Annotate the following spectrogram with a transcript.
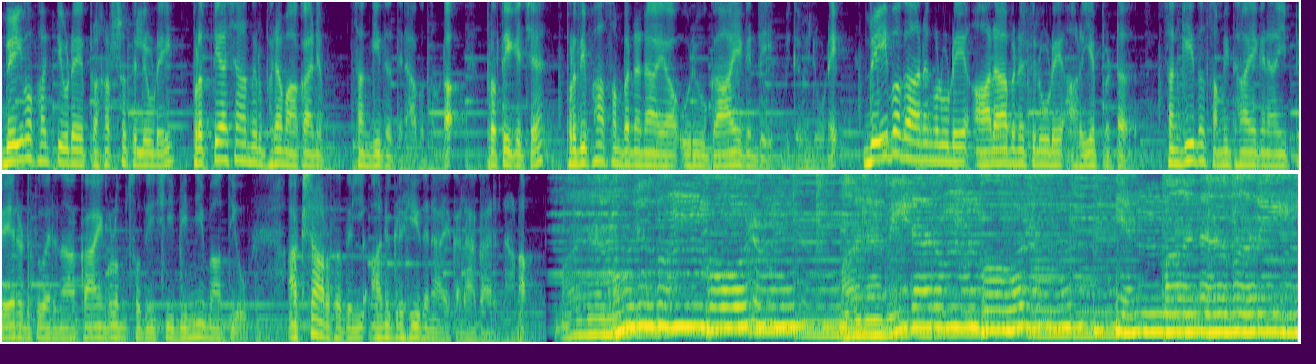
ദൈവഭക്തിയുടെ പ്രഹർഷത്തിലൂടെ പ്രത്യാശാ നിർഭരമാക്കാനും സംഗീതത്തിനാകുന്നുണ്ട്. പ്രത്യേകിച്ച് പ്രതിഭാസമ്പന്നനായ ഒരു ഗായകന്റെ മികവിലൂടെ. ദൈവഗാനങ്ങളുടെ ആലാപനത്തിലൂടെ അറിയപ്പെട്ട് സംഗീത സംവിധായകനായി പേരെടുത്തു വരുന്ന കായംകുളം സ്വദേശി ബിന്നി മാത്യു അക്ഷാർത്ഥത്തിൽ അനുഗ്രഹീതനായ കലാകാരനാണ്. മനമിടറുമ്പോഴും എൻ മനമറിയുന്നവൻ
